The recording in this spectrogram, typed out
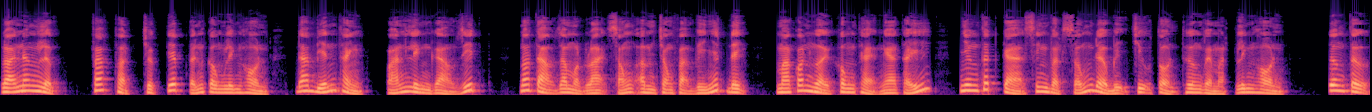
Loại năng lực pháp thuật trực tiếp tấn công linh hồn đã biến thành oán linh gào rít. Nó tạo ra một loại sóng âm trong phạm vi nhất định mà con người không thể nghe thấy, nhưng tất cả sinh vật sống đều bị chịu tổn thương về mặt linh hồn. Tương tự,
